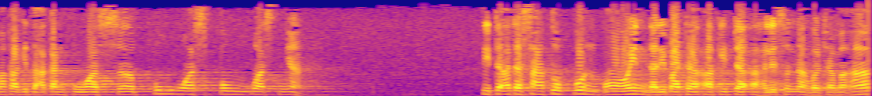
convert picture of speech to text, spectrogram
maka kita akan puas sepuas-puasnya tidak ada satupun poin daripada akidah ahli sunnah wal jamaah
